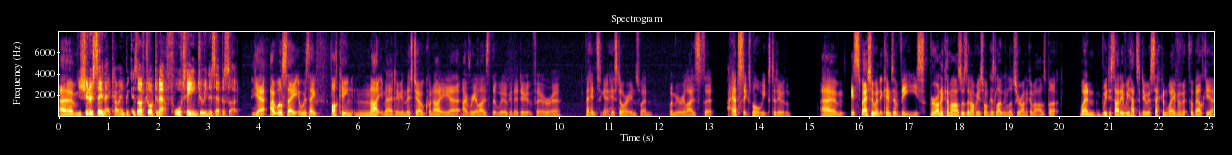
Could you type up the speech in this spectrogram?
Um, you should have seen that coming because I've dropped about 14 during this episode. Yeah, I will say it was a fucking nightmare doing this joke when I uh, I realised that we were going to do it for uh, for hinting at historians when when we realised that I had six more weeks to do them. Um, especially when it came to V's. Veronica Mars was an obvious one because Logan loves Veronica Mars, but when we decided we had to do a second wave of it for België,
